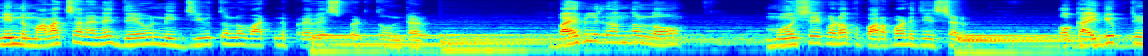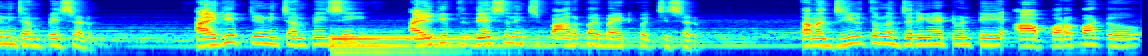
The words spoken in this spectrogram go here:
నిన్ను మలచాలనే దేవుడు నీ జీవితంలో వాటిని ప్రవేశపెడుతూ ఉంటాడు. బైబిల్ గ్రంథంలో మోషే కూడా ఒక పొరపాటు చేశాడు. ఒక ఐగుప్తుని చంపేశాడు. ఐగుప్తుని చంపేసి ఐగిప్తు దేశం నుంచి పారిపోయి బయటకు వచ్చేసాడు తన జీవితంలో జరిగినటువంటి ఆ పొరపాటు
